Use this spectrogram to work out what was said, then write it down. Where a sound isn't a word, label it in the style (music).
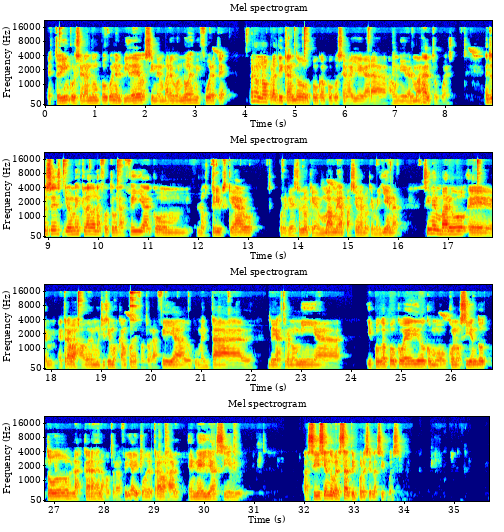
estoy incursionando un poco en el video, sin embargo no es mi fuerte, pero no practicando poco a poco se va a llegar a, a un nivel más alto, pues. Entonces yo he mezclado la fotografía con los trips que hago, porque eso es lo que más me apasiona, lo que me llena. Sin embargo, eh, he trabajado en muchísimos campos de fotografía, documental, de gastronomía, y poco a poco he ido como conociendo todas las caras de la fotografía y poder trabajar en ellas sin, así siendo versátil, por decirlo así, pues.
